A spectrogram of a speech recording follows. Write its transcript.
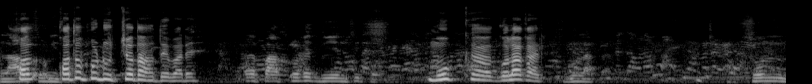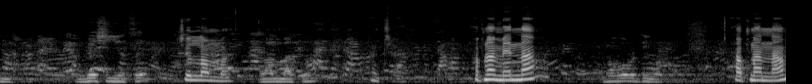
লাল ক- চুড়িদার। কত ফুট উচ্চতা হতে পারে? পাঁচ দুই ইঞ্চি মুখ গোলাকার? গোলাকার। চুল বেশি আছে। চুল লম্বা? লম্বা চুল। আচ্ছা। আপনার মেয়ের নাম? ভগবতী বর্মন আপনার নাম?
